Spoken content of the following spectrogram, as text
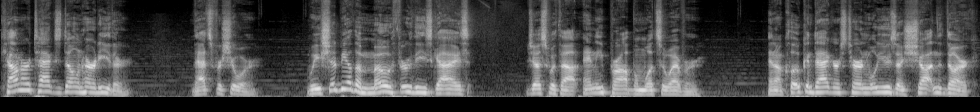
Counterattacks don't hurt either. That's for sure. We should be able to mow through these guys just without any problem whatsoever. And on Cloak and Dagger's turn, we'll use a Shot in the Dark,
